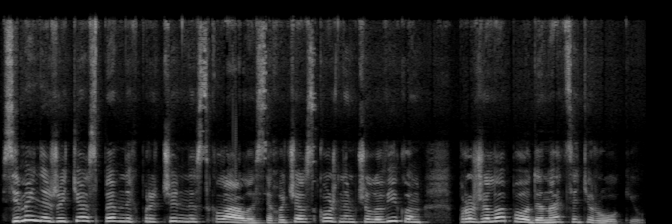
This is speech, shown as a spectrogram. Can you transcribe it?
Сімейне життя з певних причин не склалося, хоча з кожним чоловіком прожила по 11 років.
